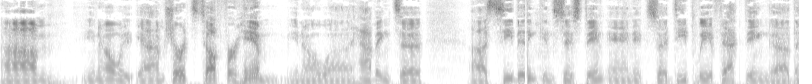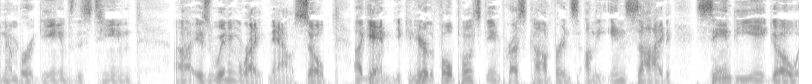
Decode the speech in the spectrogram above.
um, you know, I'm sure it's tough for him, you know, uh, having to. Uh, see this inconsistent, and it's deeply affecting the number of games this team uh, is winning right now. So again, you can hear the full post game press conference on the Inside San Diego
